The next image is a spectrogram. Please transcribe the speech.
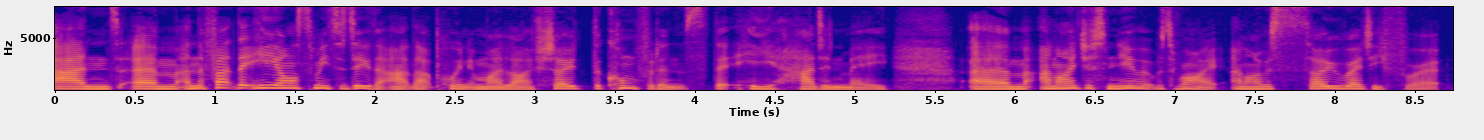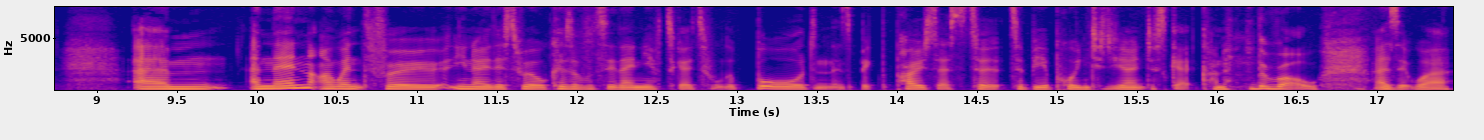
And um, and the fact that he asked me to do that at that point in my life showed the confidence that he had in me, um, and I just knew it was right, and I was so ready for it. Um, and then I went through, you know, this real because obviously then you have to go to all the board and there's a big process to to be appointed. You don't just get kind of the role, as it were.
